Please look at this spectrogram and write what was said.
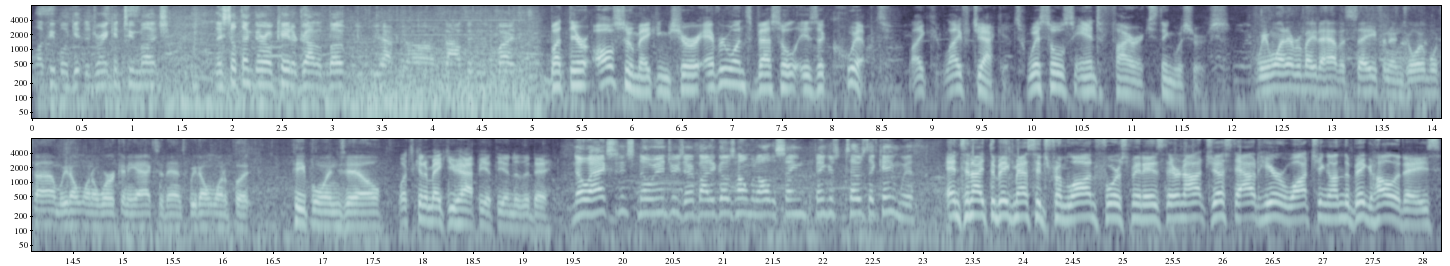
A lot of people get to drinking too much. They still think they're okay to drive a boat. You have to uh, sound signal device. But they're also making sure everyone's vessel is equipped, like life jackets, whistles, and fire extinguishers. We want everybody to have a safe and enjoyable time. We don't want to work any accidents. We don't want to put people in jail. What's going to make you happy at the end of the day? No accidents, no injuries. Everybody goes home with all the same fingers and toes they came with. And tonight, the big message from law enforcement is they're not just out here watching on the big holidays.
